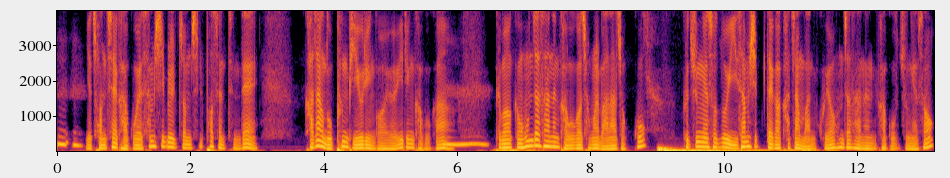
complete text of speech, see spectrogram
음, 음. 이게 전체 가구의 31.7%인데 가장 높은 비율인 거예요. 1인 가구가. 음. 그만큼 혼자 사는 가구가 정말 많아졌고 그 중에서도 20, 30대가 가장 많고요. 혼자 사는 가구 중에서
